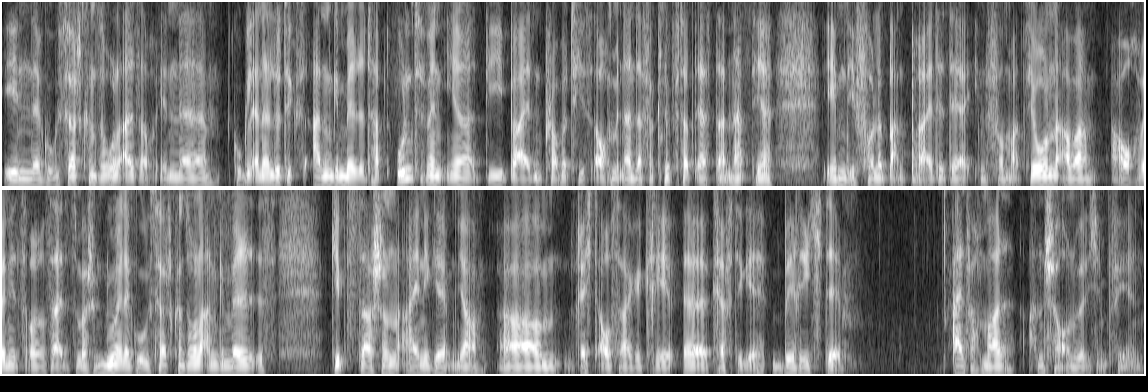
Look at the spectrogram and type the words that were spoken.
in der Google Search Console als auch in der Google Analytics angemeldet habt und wenn ihr die beiden Properties auch miteinander verknüpft habt, erst dann habt ihr eben die volle Bandbreite der Informationen. Aber auch wenn jetzt eure Seite zum Beispiel nur in der Google Search Console angemeldet ist, gibt es da schon einige ja, ähm, recht aussagekräftige Berichte. Einfach mal anschauen, würde ich empfehlen.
